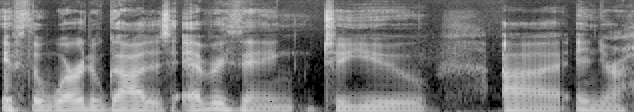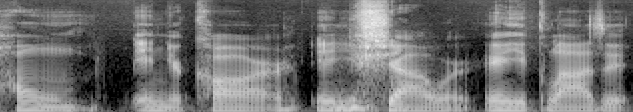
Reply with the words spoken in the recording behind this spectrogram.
if the word of God is everything to you uh, in your home, in your car, in your shower, in your closet,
